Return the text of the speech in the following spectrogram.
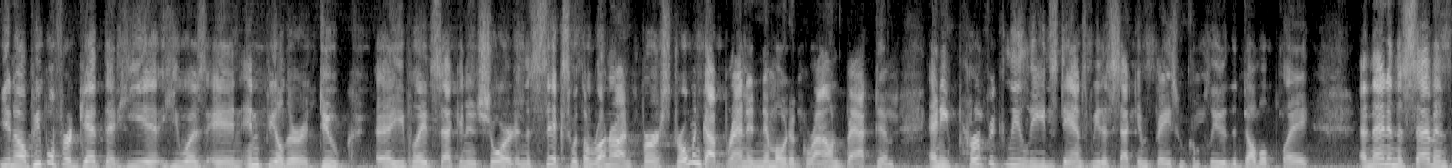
You know, people forget that he he was an infielder at Duke. Uh, he played second and short. In the sixth, with a runner on first, Stroman got Brandon Nimmo to ground back to him, and he perfectly leads Dansby to second base, who completed the double play. And then in the seventh,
